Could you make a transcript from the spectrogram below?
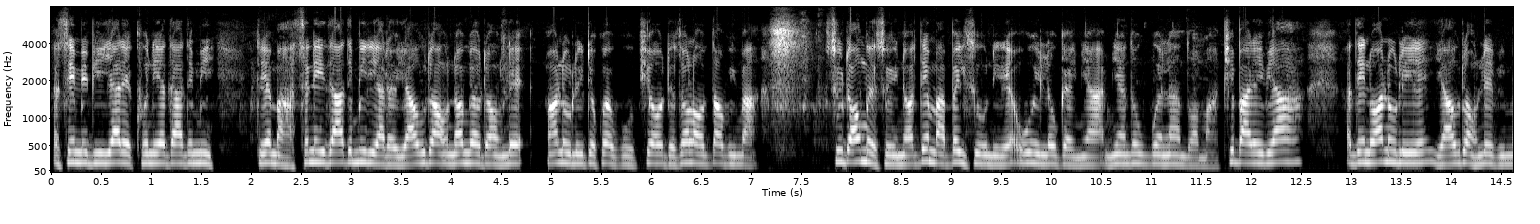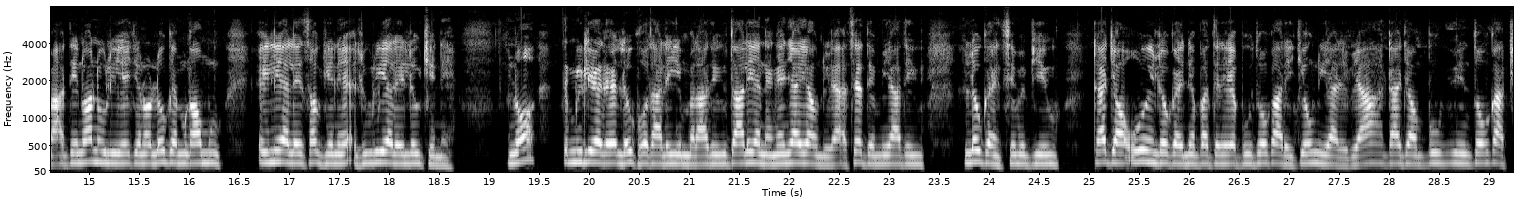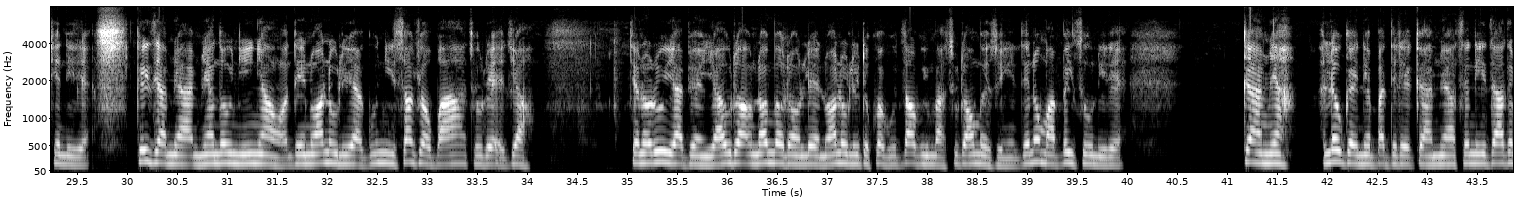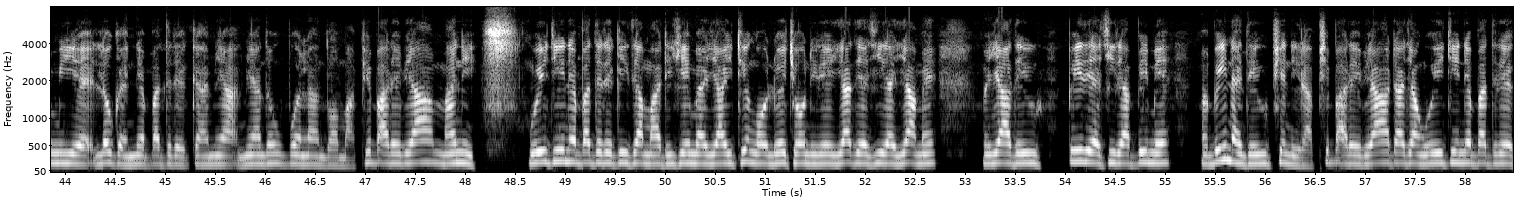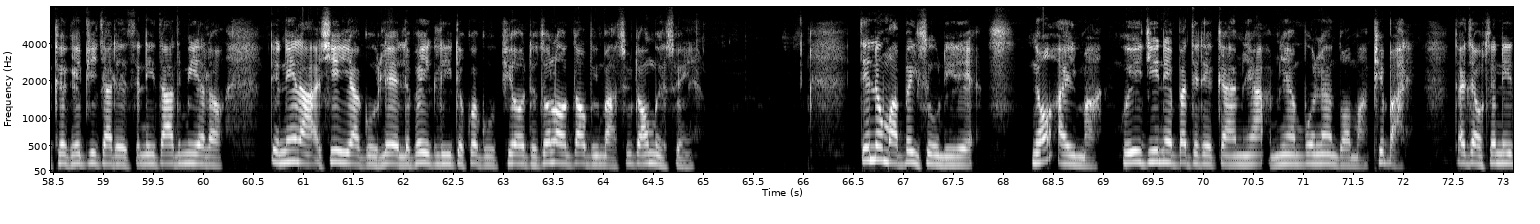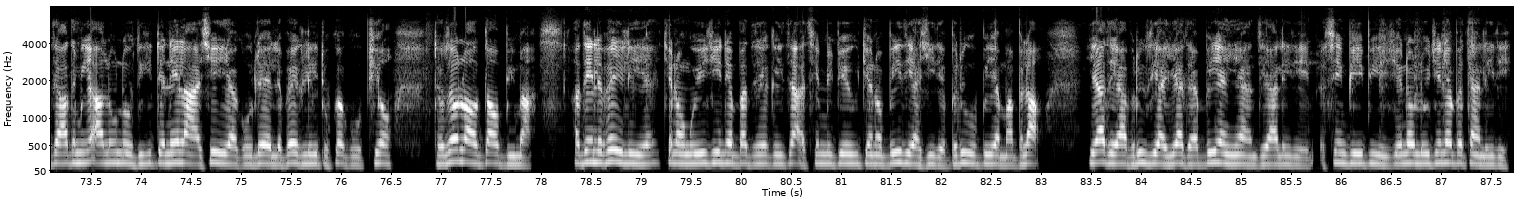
အဆင်မပြေရတဲ့ခွင့်ရသားသမီးတဲမှာစနေသားသမီးတွေကတော့ရာဦးတောင်နောက်မြောက်တောင်လက်နွားနိုလေးတစ်ခွက်ကိုဖြောတစ်စုံလောက်တောက်ပြီးမှ ဆူတောင်းမယ်ဆိုရင်တော့အတက်မှာပိတ်ဆို့နေတဲ့အိုးဝင်လောက်ကင်များအမြန်ဆုံးပွင့်လန်းသွားမှာဖြစ်ပါတယ်ဗျာအတင်နွားနုလေးရဲ့ရာဦးတောင်လှည့်ပြီးမှအတင်နွားနုလေးရဲ့ကျွန်တော်လောက်ကင်မကောင်းဘူးအိမ်လေးကလည်းစောက်ကျင်တယ်အလူလေးကလည်းလှုပ်ကျင်တယ်နော်သမီးလေးကလည်းအလုတ်ခေါ်သားလေးမလာသေးဘူးသားလေးကနိုင်ငံခြားရောက်နေတာအဆက်အသွယ်မရသေးဘူးအလုတ်ကင်ဆင်မပြေဘူးဒါကြောင့်အိုးဝင်လောက်ကင်နဲ့ပတ်သက်တဲ့အပူသောကတွေကျုံနေရတယ်ဗျာဒါကြောင့်ပူပင်သောကဖြစ်နေတဲ့ကိစ္စများအမြန်ဆုံးငြိမ်းချမ်းအောင်အတင်နွားနုလေးကအကူအညီစောင့်ရှောက်ပါဆိုတဲ့အကြောင်း ကျွန်တော်တို့ရပြန်ရောက်တော့နောက်မြောက်တော့လဲနွားနိုလေးတစ်ခွက်ကိုတောက်ပြီးမှဆူတောင်းမယ်ဆိုရင်တင်းတို့မှာပိတ်ဆို့နေတဲ့ကံများအလောက်ကင်နဲ့ပတ်သက်တဲ့ကံများစနေသားသမီးရဲ့အလောက်ကင်နဲ့ပတ်သက်တဲ့ကံများအမြန်ဆုံးပွင့်လန်းသွားမှာဖြစ်ပါတယ်ဗျာမန်းနီငွေကြီးနဲ့ပတ်သက်တဲ့ကိစ္စမှာဒီချိန်မှာယာယီထင်းကိုလွှဲချောနေတယ်ရတဲ့ရှိတာရမယ်မရသေးဘူးပေးတဲ့ရှိတာပေးမယ် မပေးနိုင်သေးဘူးဖြစ်နေတာဖြစ်ပါတယ်ဗျာဒါကြောင့်ငွေကြီးနဲ့ပတ်သက်တဲ့အခက်အခဲဖြစ်ကြတဲ့စနေသားသမီးကတော့တင်းနှင်းလာအရှိရကိုလှဲလက်ဖိတ်ကလေးတစ်ခွက်ကိုဖြောတစ်စုံလောက်တောက်ပြီးမှဆူတောင်းမယ်ဆိုရင်တင်းတို့မှာပိတ်ဆို့နေတဲ့နော်အဲ့မှာငွေကြီးနဲ့ပတ်သက်တဲ့ကံများအမြန်ပွင့်လန်းသွားမှာဖြစ်ပါတယ်။ ဒါကြောင့်စနေသားသမီးအားလုံးတို့ဒီတနင်္လာအရှိရကိုလည်းလက်ဖက်ကလေးတစ်ခွက်ကိုဖြောတစုံလောက်တောက်ပြီးမှအတင်လက်ဖက်ကလေးရဲ့ကျွန်တော်ငွေကြီးနဲ့ပတ်သက်တဲ့ကိစ္စအဆင်မပြေဘူးကျွန်တော်ပေးစရာရှိတယ်ဘယ်သူ့ကိုပေးရမှာဘလောက်ရတဲ့ဘယ်သူစရာရတယ်ပေးရန်ရန်တရားလေးတွေအဆင်ပြေပြီးကျွန်တော်လူချင်းတဲ့ပတ်သက်လေးတွေ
